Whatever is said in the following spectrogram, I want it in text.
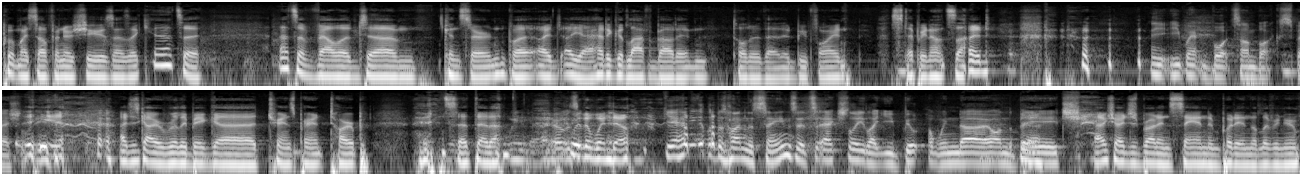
put myself in her shoes, and I was like, yeah, that's a that's a valid um, concern, but I, I, yeah, I had a good laugh about it and told her that it'd be fine stepping outside. he, he went and bought sunblock specially. yeah. I just got a really big uh, transparent tarp and set that up It was with a window. Yeah, have you got the behind the scenes? It's actually like you built a window on the Yeah. beach. Actually, I just brought in sand and put it in the living room.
